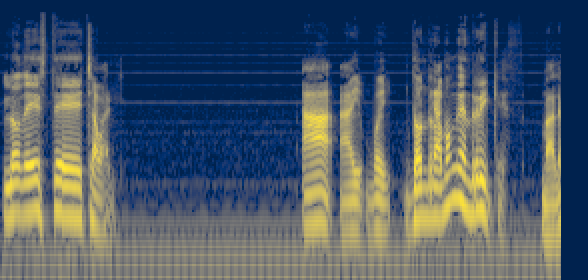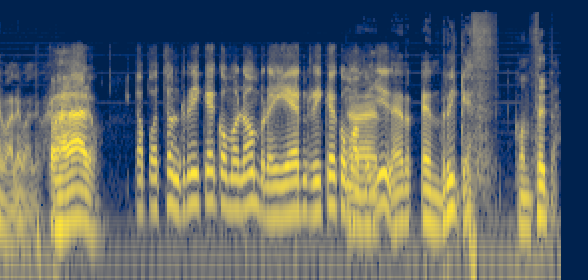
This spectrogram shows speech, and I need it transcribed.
Lo de este chaval. Ah, ahí voy. Don Ramón Enríquez. Vale, vale, vale. vale. Claro. Ha puesto Enrique como nombre y Enrique como Eh, apellido. Er- Enríquez, con Z.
